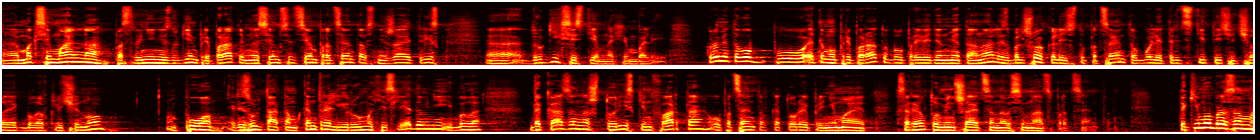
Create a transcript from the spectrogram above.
э, максимально по сравнению с другими препаратами на 77% снижает риск э, других системных эмболий. Кроме того, по этому препарату был проведен метаанализ. Большое количество пациентов, более 30 тысяч человек было включено по результатам контролируемых исследований. И было доказано, что риск инфаркта у пациентов, которые принимают КСРЛ, уменьшается на 18%. Таким образом,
